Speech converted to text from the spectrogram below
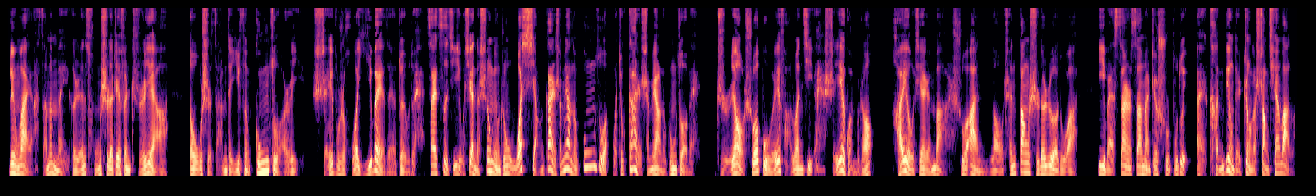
另外啊，咱们每个人从事的这份职业啊，都是咱们的一份工作而已。谁不是活一辈子呀？对不对？在自己有限的生命中，我想干什么样的工作，我就干什么样的工作呗。只要说不违法乱纪，哎，谁也管不着。还有些人吧，说按老陈当时的热度啊，一百三十三万这数不对，哎，肯定得挣了上千万了。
